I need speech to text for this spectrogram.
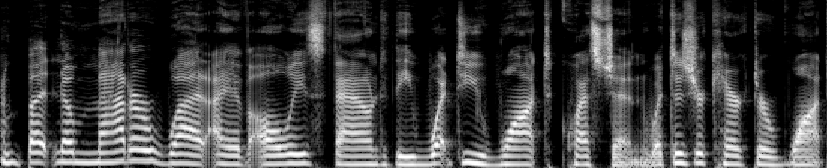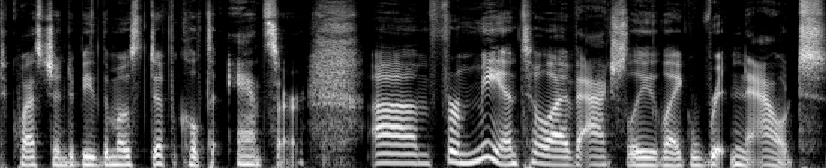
but no matter what, I have always found the what do you want question, what does your character want question to be the most difficult to answer. Um, for me until I've actually like written out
